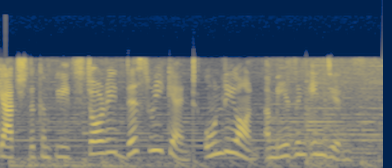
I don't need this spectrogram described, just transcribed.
Catch the complete story this weekend only on Amazing Indians.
